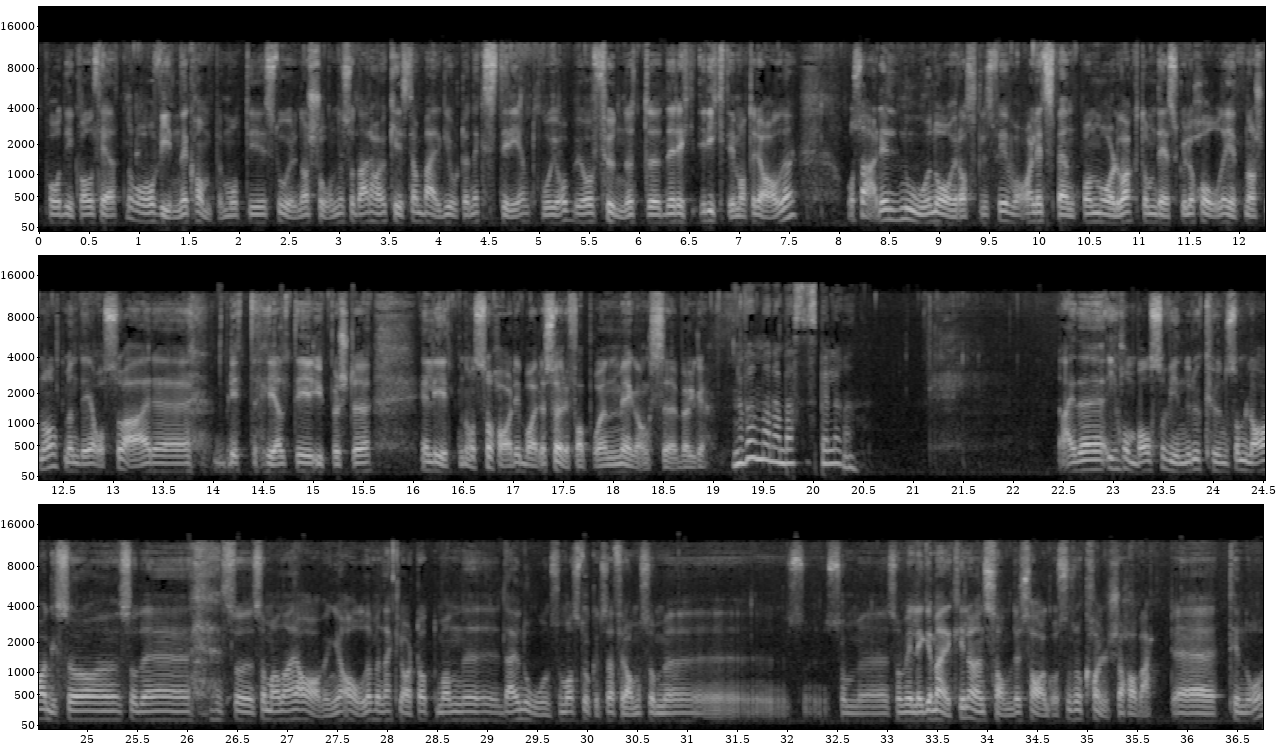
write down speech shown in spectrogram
på de kvalitetene og vinner kamper mot de store nasjonene. Så der har jo Christian Berge gjort en ekstremt god jobb i å funnet det riktige materialet. Og så er det noen overraskelser. Vi var litt spent på en målvakt, om det skulle holde internasjonalt, men det også er eh, blitt helt i ypperste eliten. Og så har de bare surfa på en medgangsbølge. Hvem er den beste spilleren? Nei, det, I håndball så vinner du kun som lag, så, så, det, så, så, man er avhengig av alle. Men det er klart at man, det er jo noen som har stukket seg fram som, eh, som, eh, som vi legger merke til. En Sander Sagåsen som kanskje har vært eh, til nå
